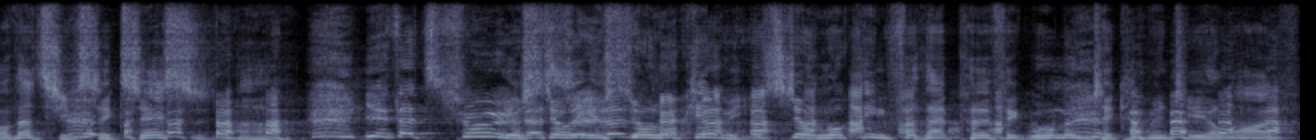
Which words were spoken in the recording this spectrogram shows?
Well, that's your success. Uh, yeah, that's true. you're that's still true. you're still looking you're still looking for that perfect woman to come into your life.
